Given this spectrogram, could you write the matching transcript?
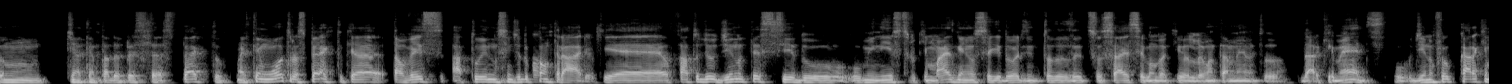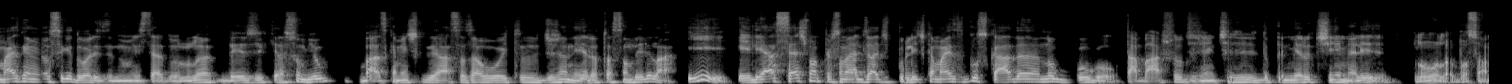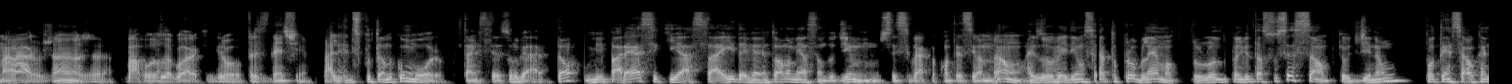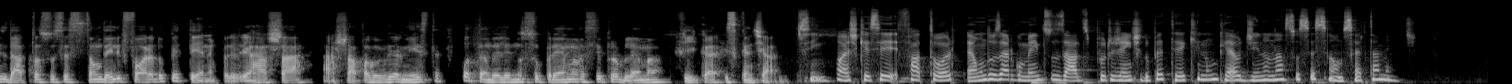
Tinha tentado para esse aspecto, mas tem um outro aspecto que é, talvez atue no sentido contrário, que é o fato de o Dino ter sido o ministro que mais ganhou seguidores em todas as redes sociais, segundo aqui o levantamento da Arquimedes. O Dino foi o cara que mais ganhou seguidores no Ministério do Lula desde que assumiu, basicamente graças ao 8 de janeiro, a atuação dele lá. E ele é a sétima personalidade política mais buscada no Google. Tá abaixo de gente do primeiro time ali, Lula, Bolsonaro, Janja, Barroso agora, que virou presidente, tá ali disputando com o Moro, que está em sexto lugar. Então, me parece que a saída, a eventual nomeação do Dino, não sei se vai acontecer ou não, resolveria um certo problema para o Lula do ponto de vista da sucessão, porque o Dino é um potencial candidato à sucessão dele fora do PT, né? Poderia rachar a chapa governista, botando ele no Supremo, esse problema fica escanteado. Sim, eu acho que esse fator é um dos argumentos usados por gente do PT que não quer o Dino na sucessão, certamente.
